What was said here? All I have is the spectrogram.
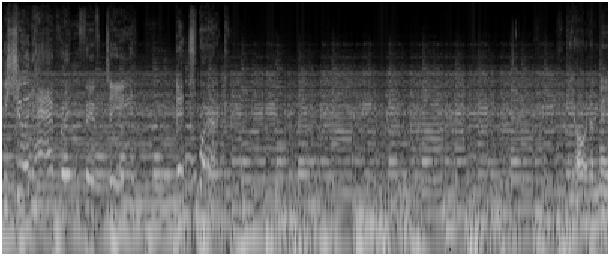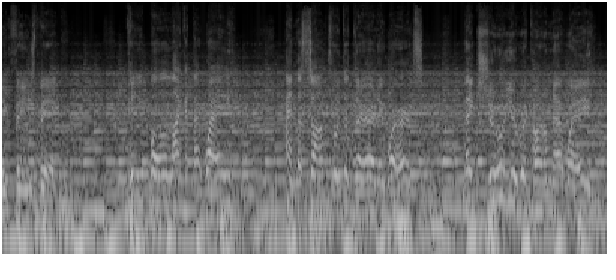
You should have written 15. It's work. You ought to make things big. People like it that way. And the songs with the dirty words, make sure you record them that way.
